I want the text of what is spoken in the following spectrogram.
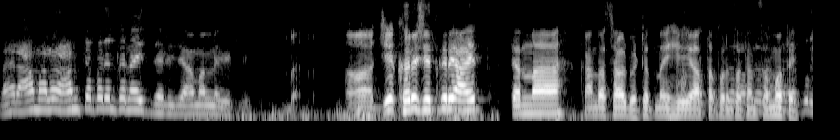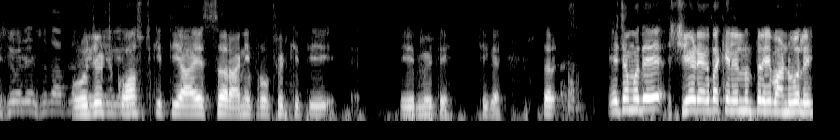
नाही आम्हाला आमच्यापर्यंत नाहीच झाली जे आम्हाला नाही भेटली. जे खरे शेतकरी आहेत त्यांना कांदा चाळ भेटत नाही हे आतापर्यंत त्यांचं मत आहे. प्रोजेक्ट कॉस्ट किती आहे सर आणि प्रॉफिट किती हे मिळते? ठीक आहे. तर याच्यामध्ये शेड एकदा केल्यानंतर हे भांडवल आहे.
